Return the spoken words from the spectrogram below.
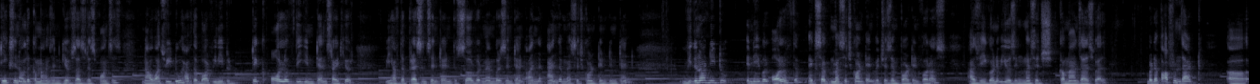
takes in all the commands and gives us responses. Now once we do have the bot we need to tick all of the intents right here we have the presence intent the server members intent and, and the message content intent. We do not need to enable all of them except message content which is important for us as we're going to be using message commands as well. But apart from that uh,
